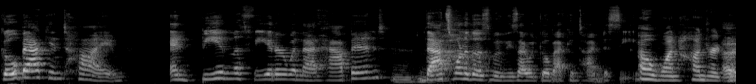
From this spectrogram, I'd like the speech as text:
go back in time, and be in the theater when that happened, Mhm. that's one of those movies I would go back in time to see. oh, 100%. Oh,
